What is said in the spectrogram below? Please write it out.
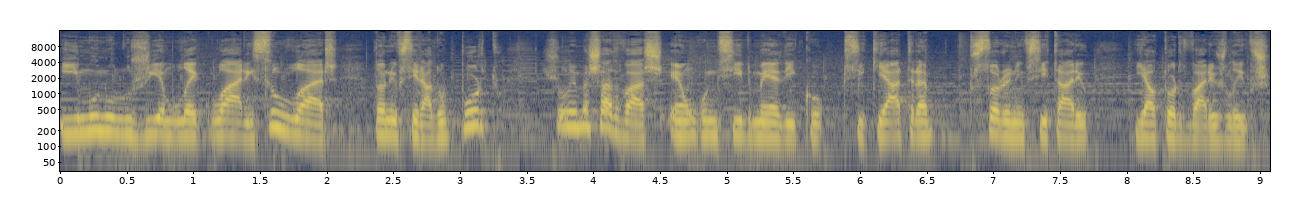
e Imunologia Molecular e Celular da Universidade do Porto Júlio Machado Vaz é um conhecido médico, psiquiatra, professor universitário e autor de vários livros.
